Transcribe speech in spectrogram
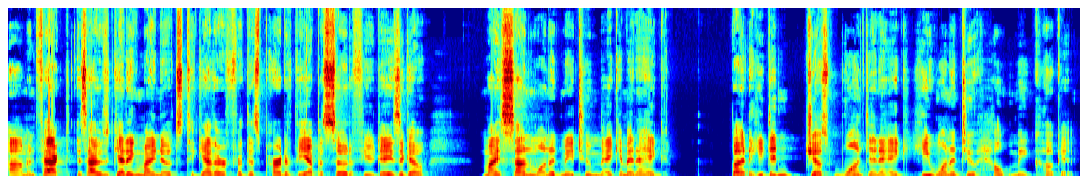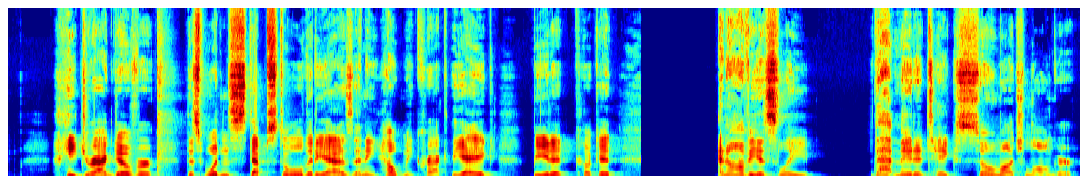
Um, in fact, as I was getting my notes together for this part of the episode a few days ago, my son wanted me to make him an egg. But he didn't just want an egg, he wanted to help me cook it. He dragged over this wooden step stool that he has and he helped me crack the egg, beat it, cook it. And obviously, that made it take so much longer.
